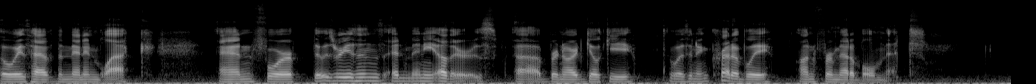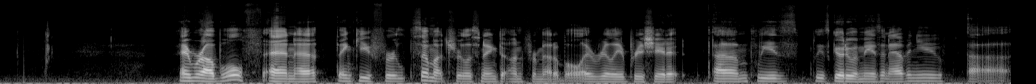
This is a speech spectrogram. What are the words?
always have the Men in Black. And for those reasons and many others, uh, Bernard Gilkey was an incredibly unforgettable Met. I'm Rob Wolff, and uh, thank you for so much for listening to Unforgettable. I really appreciate it. Um, please, please go to Amazin' Avenue, uh,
